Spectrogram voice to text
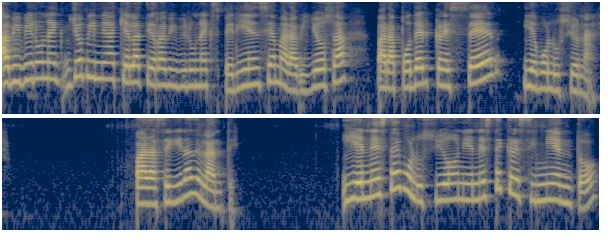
a vivir una, yo vine aquí a la tierra a vivir una experiencia maravillosa para poder crecer y evolucionar, para seguir adelante. Y en esta evolución y en este crecimiento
